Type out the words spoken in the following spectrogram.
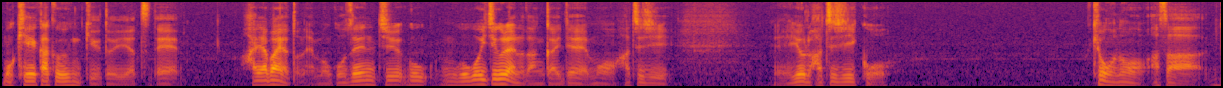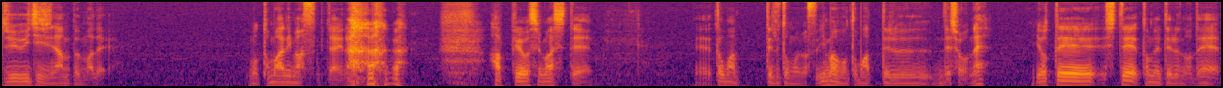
もう計画運休というやつで早々とねもう午前中午後1ぐらいの段階でもう8時、夜8時以降今日の朝11時何分までもう止まりますみたいな。発表しまして、え、止まってると思います。今も止まってるんでしょうね。予定して止めてるので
